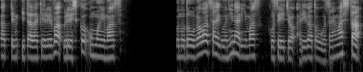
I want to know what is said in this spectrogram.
使っていただければ嬉しく思います。この動画は最後になります。ご清聴ありがとうございました。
